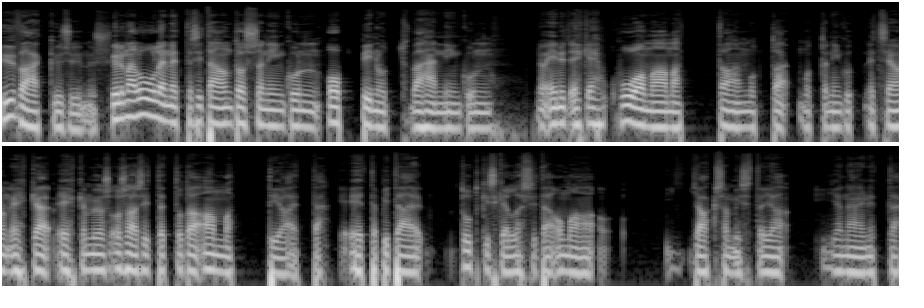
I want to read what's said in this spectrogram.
Hyvä kysymys. Kyllä mä luulen, että sitä on tuossa niin kuin oppinut vähän niin kuin, no ei nyt ehkä huomaamatta, kohtaan, mutta, mutta niin kuin, että se on ehkä, ehkä myös osa sitten tota ammattia, että, että pitää tutkiskella sitä omaa jaksamista ja, ja näin, että,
